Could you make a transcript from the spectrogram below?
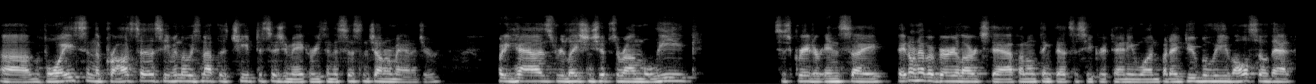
uh, voice in the process, even though he's not the chief decision maker, he's an assistant general manager, but he has relationships around the league. It's just greater insight. They don't have a very large staff. I don't think that's a secret to anyone, but I do believe also that,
